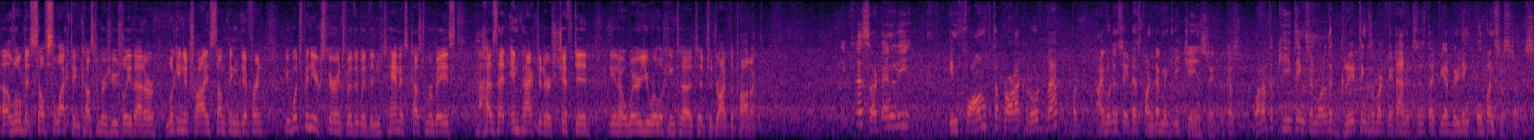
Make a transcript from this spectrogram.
a little bit self-selecting, customers usually that are looking to try something different. What's been your experience with, with the Nutanix customer base? Has that impacted or shifted you know, where you were looking to, to, to drive the product? It has certainly informed the product roadmap, but I wouldn't say it has fundamentally changed it because one of the key things and one of the great things about Nutanix is that we are building open systems.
